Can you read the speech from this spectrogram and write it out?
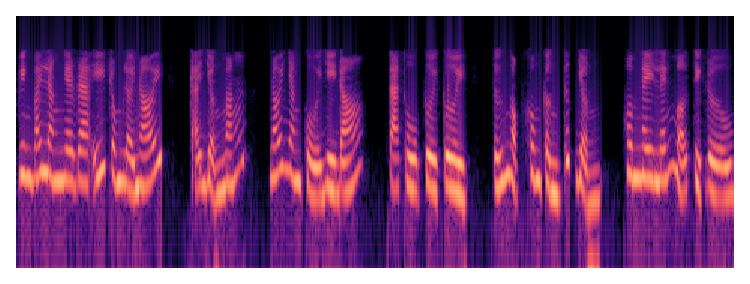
viên bái lăng nghe ra ý trong lời nói, cả giận mắng, nói nhăn cuội gì đó, tạ thù cười cười, tử ngọc không cần tức giận, hôm nay lén mở tiệc rượu,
